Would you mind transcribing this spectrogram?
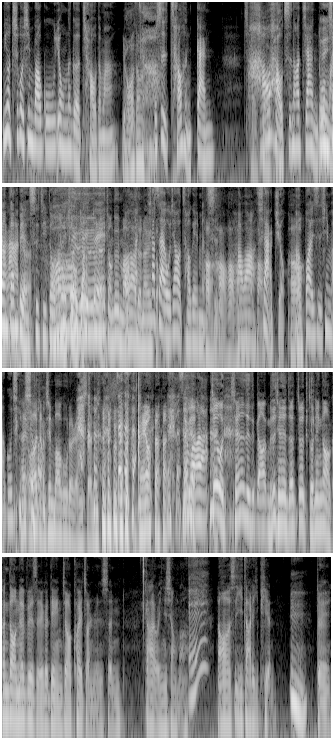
你有吃过杏鲍菇用那个炒的吗？有啊，当然不是炒很干，好好吃，然后加很多麻辣的，像干煸四季豆，对对对对，那种对麻辣的那一种。下次来我家我炒给你们吃，好好好不好？下酒，好，不好意思，杏鲍菇请说。我要讲杏鲍菇的人生，真的 没有了，什么了？就是我前阵子刚不是前阵子，就昨天刚好看到 Netflix 有一个电影叫《快转人生》，大家有印象吗？哎。然后是意大利片，嗯，对。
